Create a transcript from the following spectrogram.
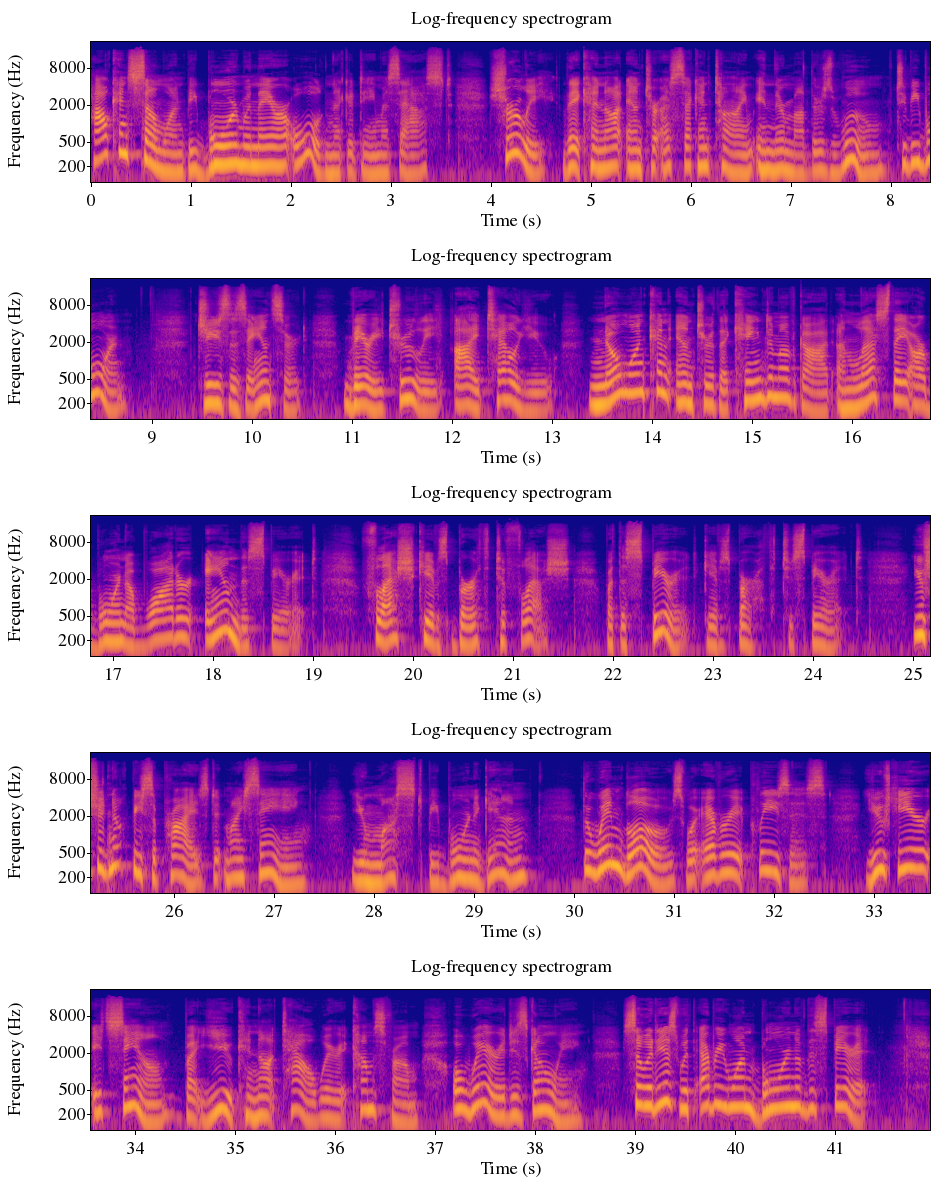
How can someone be born when they are old? Nicodemus asked. Surely they cannot enter a second time in their mother's womb to be born. Jesus answered, Very truly, I tell you, no one can enter the kingdom of God unless they are born of water and the Spirit. Flesh gives birth to flesh, but the Spirit gives birth to spirit. You should not be surprised at my saying, You must be born again. The wind blows wherever it pleases. You hear its sound, but you cannot tell where it comes from or where it is going. So it is with everyone born of the Spirit.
